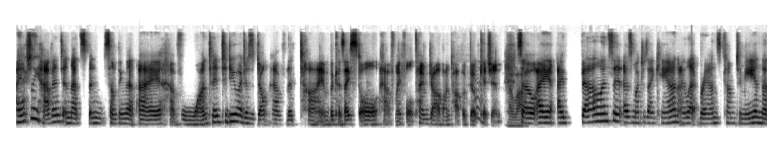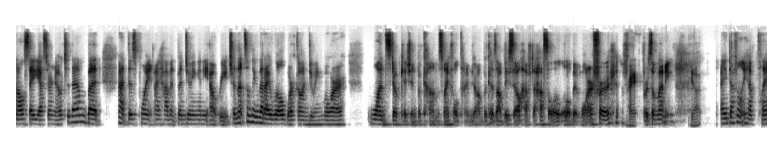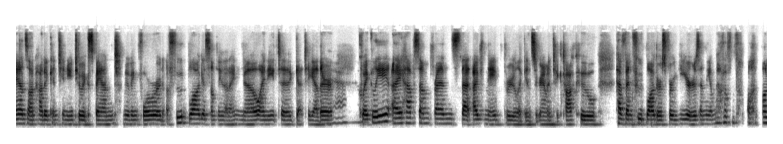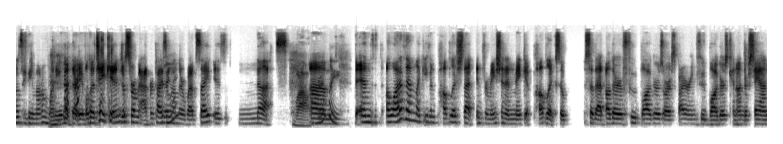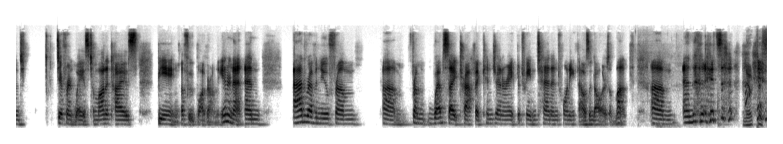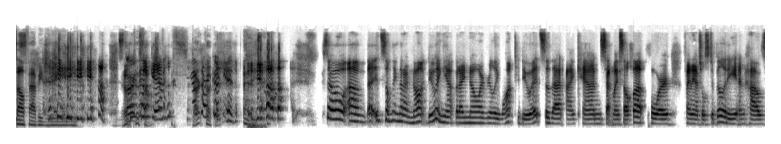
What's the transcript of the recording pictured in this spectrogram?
I actually haven't, and that's been something that I have wanted to do. I just don't have the time because I still have my full time job on top of Dope yeah. Kitchen. Oh, wow. So I I balance it as much as I can. I let brands come to me and then I'll say yes or no to them. But at this point, I haven't been doing any outreach. And that's something that I will work on doing more once Dope Kitchen becomes my full time job, because obviously I'll have to hustle a little bit more for, right. for some money. Yeah. I definitely have plans on how to continue to expand moving forward. A food blog is something that I know I need to get together yeah. quickly. I have some friends that I've made through like Instagram and TikTok who have been food bloggers for years, and the amount of honestly, the amount of money that they're able to take in just from advertising really? on their website is nuts. Wow. Um, really? And a lot of them like even publish that information and make it public so so that other food bloggers or aspiring food bloggers can understand different ways to monetize being a food blogger on the internet and ad revenue from um, from website traffic can generate between ten and twenty thousand dollars a month, um, and it's note to it's, self, Abbie Jean. yeah, start cooking. Start, start cooking. cooking. yeah. So um, it's something that I'm not doing yet, but I know I really want to do it so that I can set myself up for financial stability and have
